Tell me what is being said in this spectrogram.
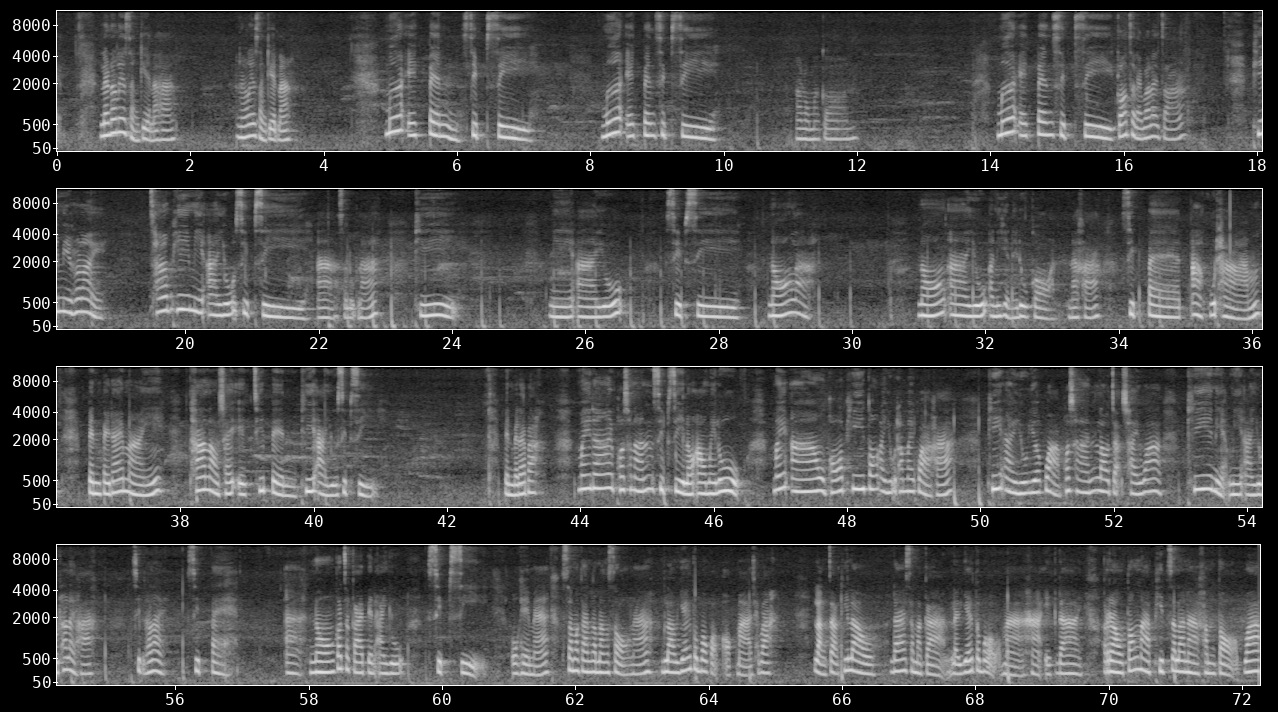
18 แล้วนักเรียนสังเกตนะคะ นักเรียนสังเกตนะ เมื่อ x เป็น 14 เมื่อ x เป็น 14 เอาลงมาก่อน เมื่อ x เป็น 14 ก็จะได้ว่าอะไรจ๊ะ พี่มีเท่าไหร่ ถ้าพี่มีอายุ 14 อ่า สรุปนะ พี่ มีอายุ 14 น้องล่ะ น้องอายุอันนี้เขียนให้ดูก่อนนะคะ 18 อะครูถาม เป็นไปได้ไหม ถ้าเราใช้ x ที่เป็นพี่อายุ 14 เป็นไปได้ปะไม่ได้ เพราะฉะนั้น 14 เราเอาไหมลูก ไม่เอา เพราะว่าพี่ต้องอายุทำไมกว่าคะ พี่อายุเยอะกว่า เพราะฉะนั้นเราจะใช้ว่าพี่เนี่ยมีอายุเท่าไหร่คะ 10เท่าไหร่18อะน้องก็จะกลายเป็นอายุ14โอเคไหมสมการกำลังสองนะ เราแยกตัวประกอบออกมาใช่ปะหลังจากที่เราได้สมการแล้วแยกตัวประกอบออกมาหา x ได้ เราต้องมาพิจารณาคำตอบว่า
